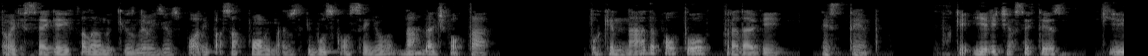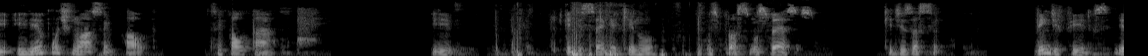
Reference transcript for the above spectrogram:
Então ele segue aí falando que os leõezinhos podem passar fome, mas os que buscam o Senhor nada há de faltar, porque nada faltou para Davi nesse tempo. Porque, e ele tinha certeza que iria continuar sem falta, sem faltar. E ele segue aqui no, nos próximos versos, que diz assim: Vinde, filhos, e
